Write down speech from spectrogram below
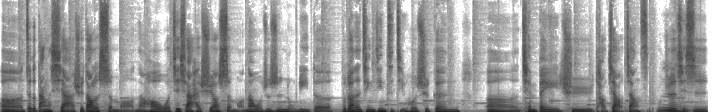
呃这个当下学到了什么，然后我接下来还需要什么，那我就是努力的不断的精进自己，或者去跟呃前辈去讨教，这样子。我觉得其实。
